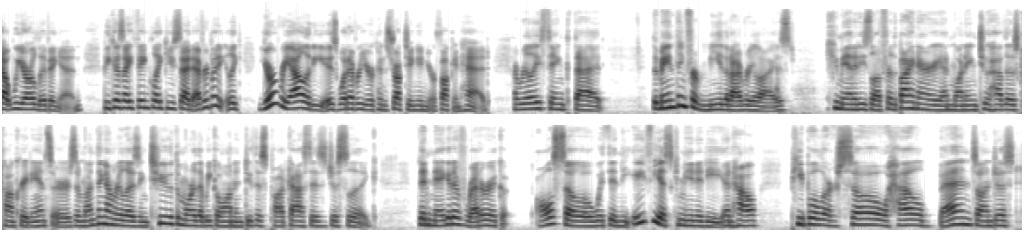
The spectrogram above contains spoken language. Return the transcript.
that we are living in. Because I think, like you said, everybody, like your reality is whatever you're constructing in your fucking head. I really think that the main thing for me that I've realized humanity's love for the binary and wanting to have those concrete answers. And one thing I'm realizing too, the more that we go on and do this podcast, is just like the negative rhetoric also within the atheist community and how people are so hell bent on just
